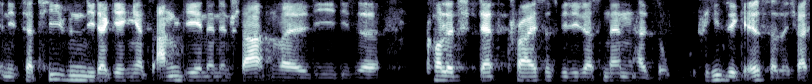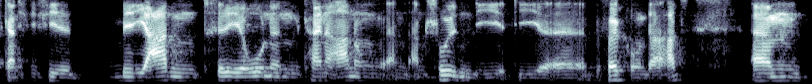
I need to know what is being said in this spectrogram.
Initiativen, die dagegen jetzt angehen in den Staaten, weil die diese College Debt Crisis, wie die das nennen, halt so riesig ist. Also ich weiß gar nicht, wie viel Milliarden, Trillionen, keine Ahnung, an, an Schulden die die äh, Bevölkerung da hat. Ähm,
